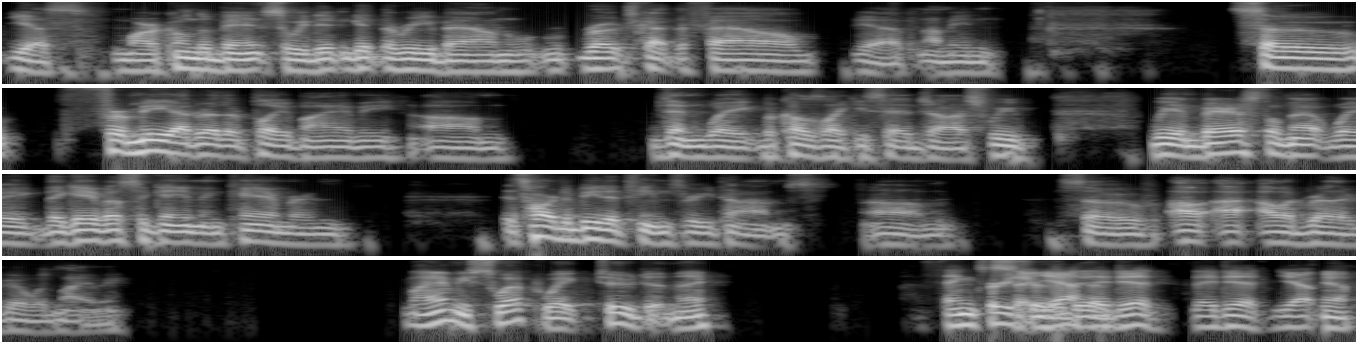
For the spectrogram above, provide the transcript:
Yes, Mark on the bench, so we didn't get the rebound. Roach got the foul. Yeah, I mean, so for me, I'd rather play Miami um, than Wake because, like you said, Josh, we we embarrassed them at Wake. They gave us a game in Cameron. It's hard to beat a team three times. Um, so I, I, I would rather go with Miami. Miami swept Wake too, didn't they? I think Pretty so. sure yeah, they did. did. They did. Yep. Yeah.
